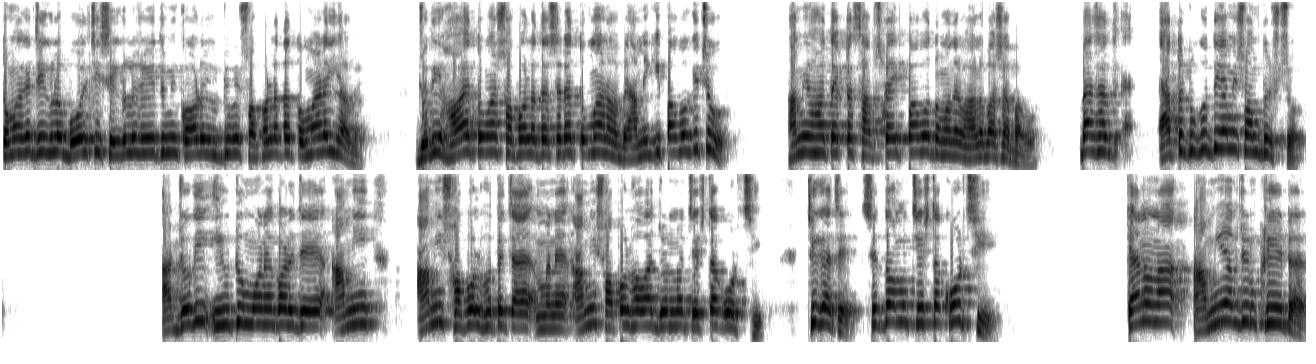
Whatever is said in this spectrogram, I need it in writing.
তোমাকে যেগুলো বলছি, সেগুলো যদি তুমি করো ইউটিউবে সফলতা তোমারই হবে। যদি হয় তোমার সফলতা, সেটা তোমার হবে। আমি কি পাবো কিছু? আমি হয়তো একটা সাবস্ক্রাইব পাবো, তোমাদের ভালোবাসা পাবো। ব্যাস এতটুকুতেই আমি সন্তুষ্ট। আর যদি ইউটিউব মনে করে যে আমি আমি সফল হতে চাই মানে আমি সফল হওয়ার জন্য চেষ্টা করছি। ঠিক আছে? সে তো আমি চেষ্টা করছি। কেননা আমিও একজন ক্রিয়েটার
